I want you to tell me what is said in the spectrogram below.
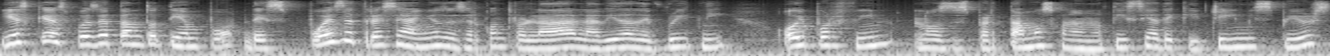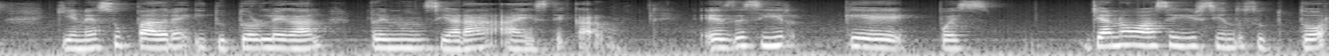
Y es que después de tanto tiempo, después de 13 años de ser controlada la vida de Britney, hoy por fin nos despertamos con la noticia de que Jamie Spears, quien es su padre y tutor legal, renunciará a este cargo. Es decir, que pues ya no va a seguir siendo su tutor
